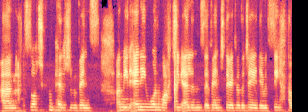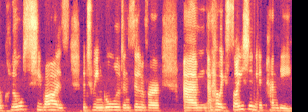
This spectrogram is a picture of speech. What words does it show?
um, at such competitive events. I mean, anyone watching Ellen's event there the other day, they would see how close she was between gold and silver um, and how exciting it can be.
